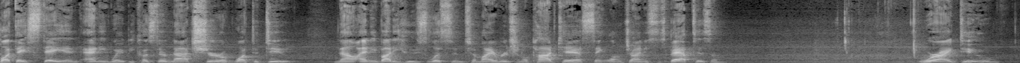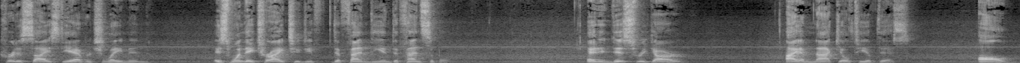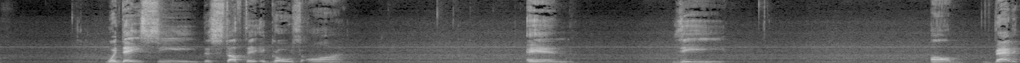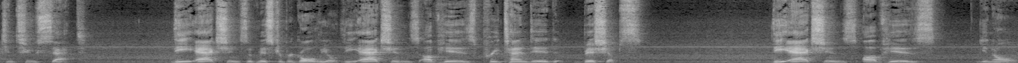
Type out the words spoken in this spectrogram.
but they stay in anyway because they're not sure of what to do now anybody who's listened to my original podcast st longinus's baptism where i do criticize the average layman is when they try to de- defend the indefensible and in this regard I am not guilty of this. Um, when they see the stuff that it goes on and the um, Vatican II sect, the actions of Mr. Bergoglio, the actions of his pretended bishops, the actions of his, you know,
